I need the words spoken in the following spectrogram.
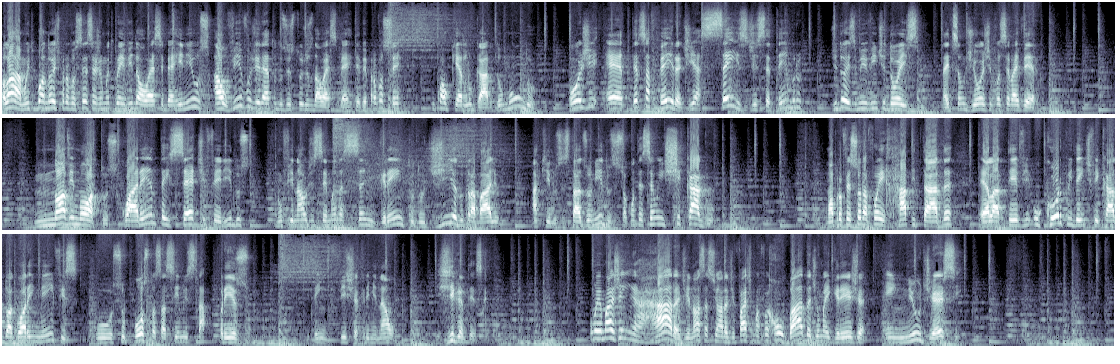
Olá, muito boa noite para você, seja muito bem-vindo ao USBR News, ao vivo, direto dos estúdios da USBR TV para você, em qualquer lugar do mundo. Hoje é terça-feira, dia 6 de setembro de 2022. Na edição de hoje você vai ver nove mortos, 47 feridos num final de semana sangrento do Dia do Trabalho aqui nos Estados Unidos. Isso aconteceu em Chicago. Uma professora foi raptada, ela teve o corpo identificado agora em Memphis. O suposto assassino está preso e tem ficha criminal gigantesca. Uma imagem rara de Nossa Senhora de Fátima foi roubada de uma igreja em New Jersey.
